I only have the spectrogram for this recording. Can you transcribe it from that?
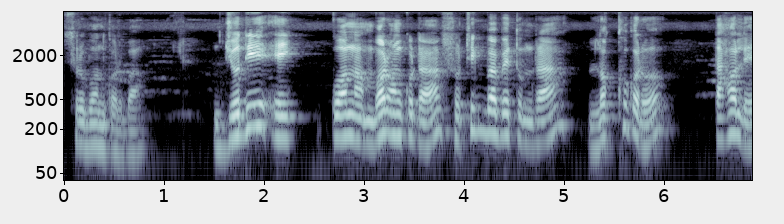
শ্রবণ করবা। যদি এই ক নম্বর অঙ্কটা সঠিকভাবে তোমরা লক্ষ্য করো, তাহলে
